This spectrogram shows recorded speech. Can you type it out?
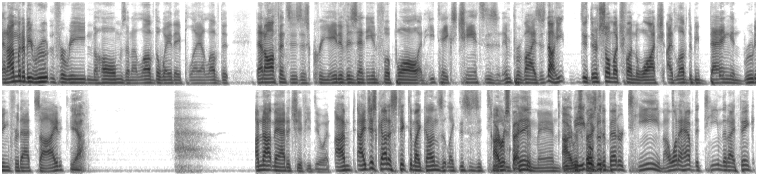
and I'm going to be rooting for Reid and Mahomes, and I love the way they play. I love that that offense is as creative as any in football, and he takes chances and improvises. No, he, dude, they're so much fun to watch. I'd love to be betting and rooting for that side. Yeah. I'm not mad at you if you do it. I'm. I just got to stick to my guns. That like this is a team I respect thing, it. man. I the Eagles respect are the better team. I want to have the team that I think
